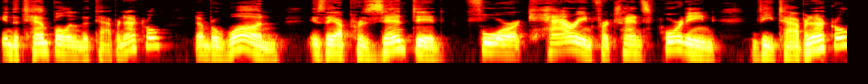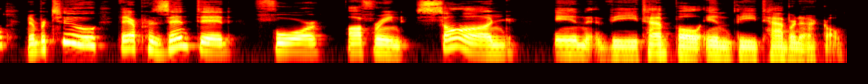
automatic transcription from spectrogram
in the temple and in the tabernacle. Number one is they are presented for carrying, for transporting the tabernacle. Number two, they are presented for offering song in the temple, in the tabernacle.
